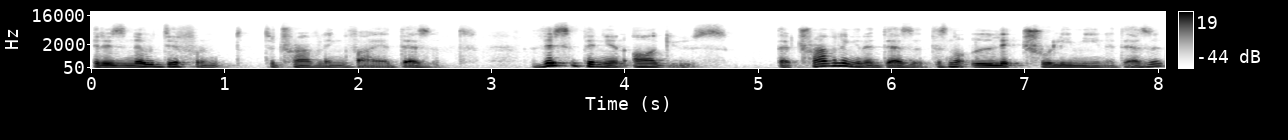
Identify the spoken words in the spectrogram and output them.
it is no different to traveling via desert. This opinion argues that traveling in a desert does not literally mean a desert,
